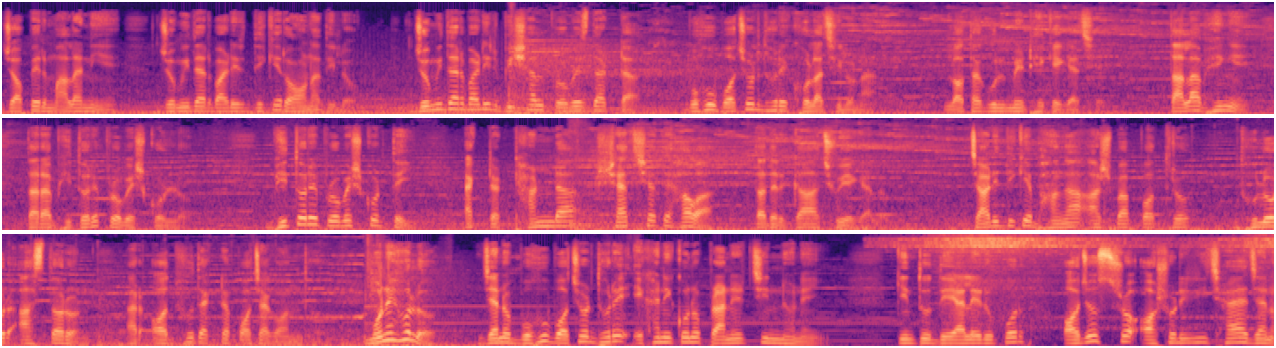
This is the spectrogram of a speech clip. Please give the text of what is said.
জপের মালা নিয়ে জমিদার বাড়ির দিকে রওনা দিল। জমিদার বাড়ির বিশাল প্রবেশদ্বারটা বহু বছর ধরে খোলা ছিল না। লতাগুল্মে ঢেকে গেছে। তালা ভেঙে তারা ভিতরে প্রবেশ করল। ভিতরে প্রবেশ করতেই একটা ঠান্ডা স্যাঁতস্যাঁতে হাওয়া তাদের গা ছুঁয়ে গেল। চারিদিকে ভাঙা আসবাবপত্র, ধুলোর আস্তরণ আর অদ্ভুত একটা পচা গন্ধ। মনে হলো যেন বহু বছর ধরে এখানে কোনো প্রাণের চিহ্ন নেই, কিন্তু দেয়ালের উপর অজস্র অশরীরী ছায়া যেন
